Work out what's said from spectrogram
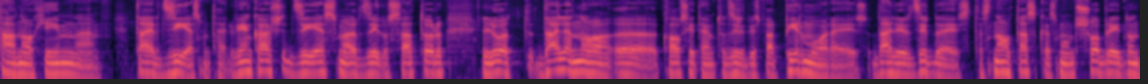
tā nav himna. Tā ir dziesma, tā ir vienkārši dziesma ar dziļu saturu. Ļoti daļa no uh, klausītājiem to dzird vispār pirmo reizi. Daļa ir dzirdējusi. Tas nav tas, kas mums šobrīd, un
